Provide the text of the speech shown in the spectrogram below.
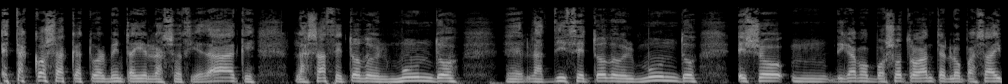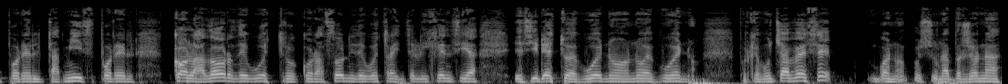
Estas cosas que actualmente hay en la sociedad, que las hace todo el mundo, eh, las dice todo el mundo, eso, mm, digamos, vosotros antes lo pasáis por el tamiz, por el colador de vuestro corazón y de vuestra inteligencia, y decir esto es bueno o no es bueno, porque muchas veces bueno, pues una persona,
